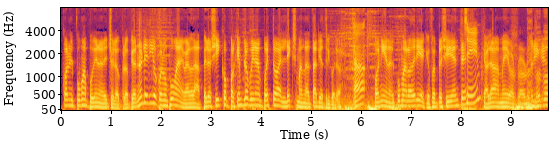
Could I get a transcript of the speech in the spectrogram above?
con el puma pudieron haber hecho lo propio. No le digo con un puma de verdad, pero sí, por ejemplo, hubieran puesto al ex mandatario tricolor. Ah. Ponían al Puma Rodríguez, que fue presidente, Sí. que hablaba medio Rodríguez.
